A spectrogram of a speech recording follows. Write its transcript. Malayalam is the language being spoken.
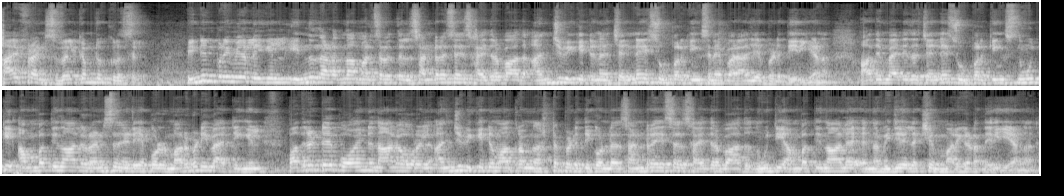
ഹായ് ഫ്രണ്ട്സ് വെൽക്കം ടു ക്രിസിൽ ഇന്ത്യൻ പ്രീമിയർ ലീഗിൽ ഇന്ന് നടന്ന മത്സരത്തിൽ സൺറൈസേഴ്സ് ഹൈദരാബാദ് അഞ്ച് വിക്കറ്റിന് ചെന്നൈ സൂപ്പർ കിങ്സിനെ പരാജയപ്പെടുത്തിയിരിക്കുകയാണ്. ആദ്യം ബാറ്റ് ചെയ്ത ചെന്നൈ സൂപ്പർ കിങ്സ് നൂറ്റി അമ്പത്തിനാല് റൺസ് നേടിയപ്പോൾ മറുപടി ബാറ്റിംഗിൽ പതിനെട്ട് പോയിന്റ് നാല് ഓവറിൽ അഞ്ച് വിക്കറ്റ് മാത്രം നഷ്ടപ്പെടുത്തിക്കൊണ്ട് സൺറൈസേഴ്സ് ഹൈദരാബാദ് നൂറ്റി അമ്പത്തിനാല് എന്ന വിജയലക്ഷ്യം മറികടന്നിരിക്കുകയാണ്.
